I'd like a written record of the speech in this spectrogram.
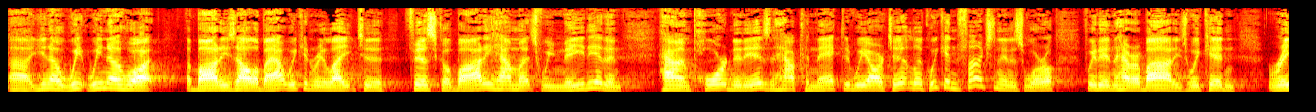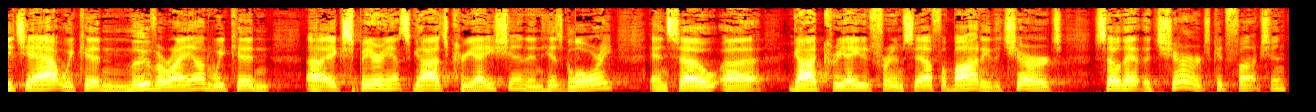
Uh, you know, we, we know what a body's all about. We can relate to physical body, how much we need it, and how important it is and how connected we are to it. Look, we couldn't function in this world if we didn't have our bodies. We couldn't reach out. We couldn't move around. We couldn't uh, experience God's creation and His glory. And so uh, God created for Himself a body, the church, so that the church could function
